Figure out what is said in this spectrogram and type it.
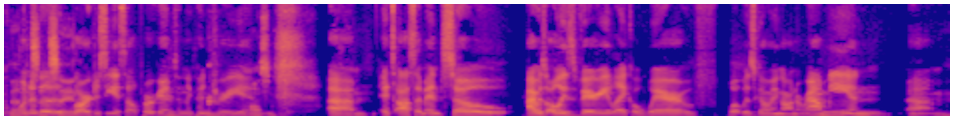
like, that. one It's of the insane. largest esl programs in the country and Awesome. um, it's awesome. And so I was always very like aware of what was going on around me and um,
